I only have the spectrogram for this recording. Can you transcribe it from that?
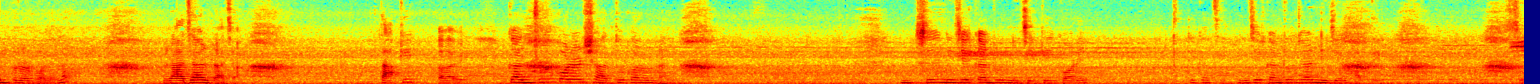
এম্পারার বলে না। রাজার রাজা। তাকে কন্ট্রোল করার সাধ্য কারণ নাই। সে নিজের কন্ট্রোল নিজেকেই করে, ঠিক আছে? নিজের কন্ট্রোল যার নিজের হাতে। সো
